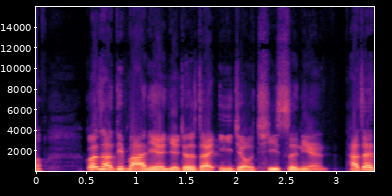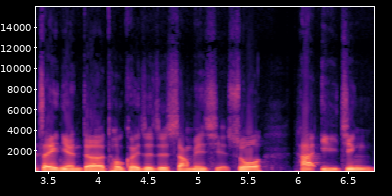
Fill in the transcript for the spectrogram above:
观察第八年，也就是在一九七四年，他在这一年的偷窥日志上面写说，他已经。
